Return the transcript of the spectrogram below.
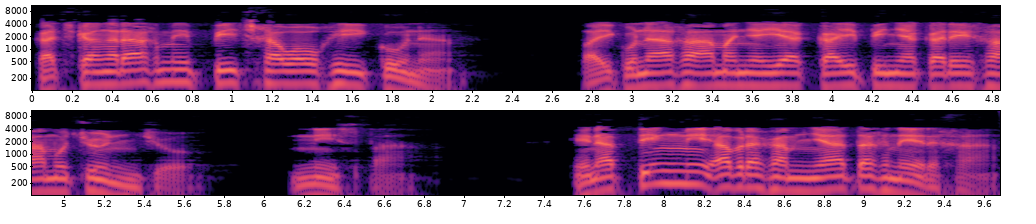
Kachkanraqmi pichqa wawqiykuna. Paykunaqa amañaya kaypi ñakariqa hamuchunchu. Nispa. Hinaptinmi Abraham ñataq nirqa.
